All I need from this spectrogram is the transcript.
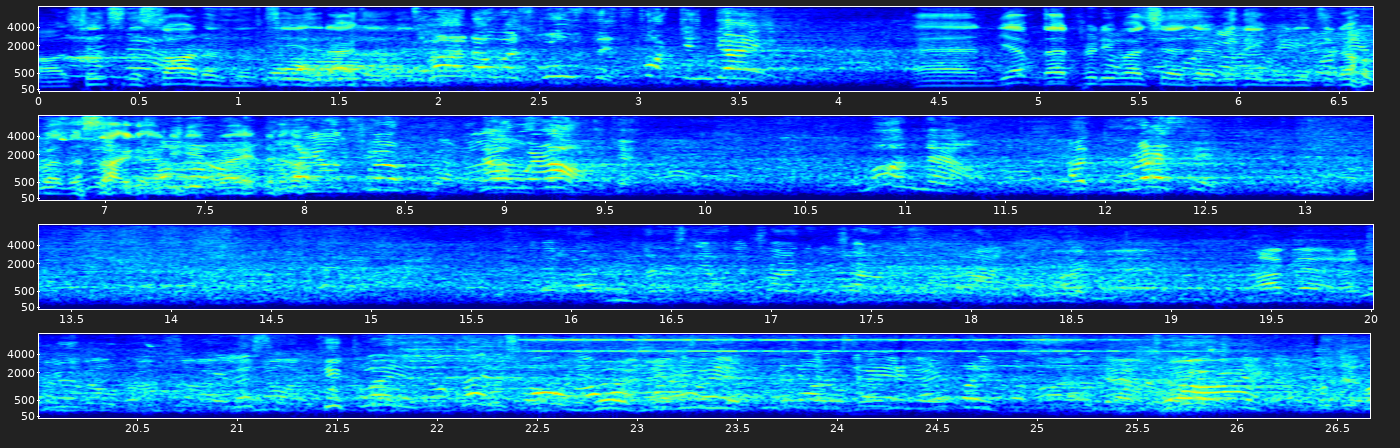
uh, since the start of the season. Actually, Turnovers rules this fucking game. and yep, that pretty much says everything we need to know about the Saigon Heat right now. Now we're out again. Come on now. Aggressive. My bad. I turned it over. I'm sorry. Listen, keep playing. It's okay. It's all good, man. What I'm saying? Everybody, all right. Come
